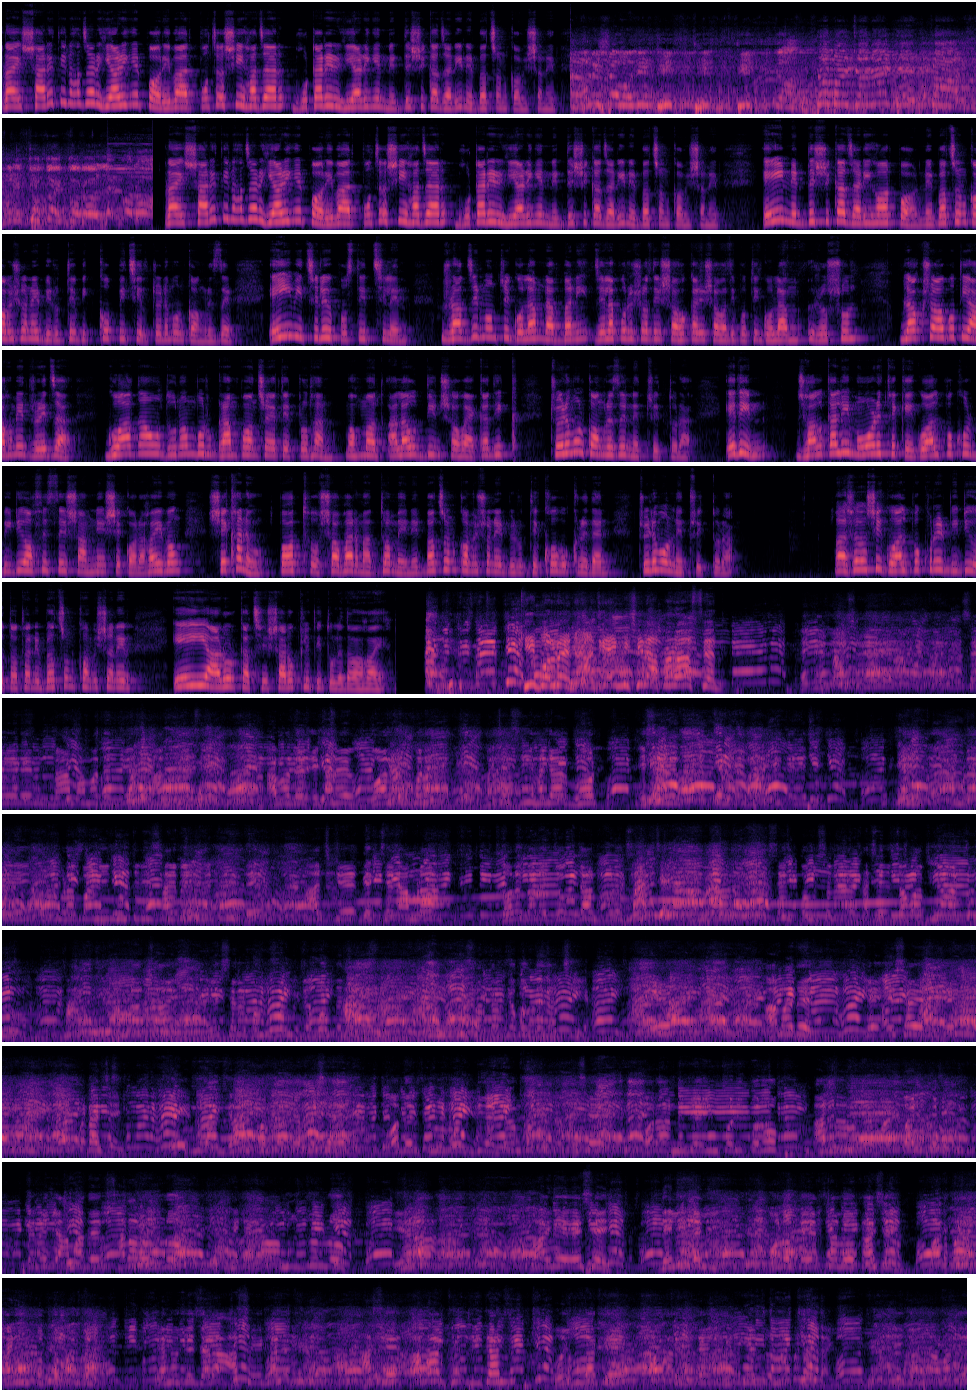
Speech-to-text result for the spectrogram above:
প্রায় সাড়ে তিন হাজার হিয়ারিংয়ের পর এবার পঁচাশি হাজার ভোটারের হিয়ারিংয়ের নির্দেশিকা জারি নির্বাচন কমিশনের। প্রায় সাড়ে তিন হাজার হিয়ারিংয়ের পর এবার পঁচাশি হাজার ভোটারের হিয়ারিংয়ের নির্দেশিকা জারি নির্বাচন কমিশনের। এই নির্দেশিকা জারি হওয়ার পর নির্বাচন কমিশনের বিরুদ্ধে বিক্ষোভ মিছিল তৃণমূল কংগ্রেসের। এই মিছিলে উপস্থিত ছিলেন রাজ্যের মন্ত্রী গোলাম রাব্বানি জেলা পরিষদের সহকারী সভাধিপতি গোলাম রসুল ব্লক সভাপতি আহমেদ রেজা, গোয়াগাঁও দু নম্বর গ্রাম পঞ্চায়েতের প্রধান মোহাম্মদ আলাউদ্দিন সহ একাধিক তৃণমূল কংগ্রেসের নেতৃত্বরা। এদিন ঝলকালি মোড় থেকে গোয়ালপুকুর বিডিও অফিসের সামনে এসে করা হয় এবং সেখানেও পথ সভার মাধ্যমে নির্বাচন কমিশনের বিরুদ্ধে ক্ষোভ উখড়ে দেন তৃণমূল নেতৃত্বরা। পাশাপাশি গোয়ালপুকুরের বিডিও তথা নির্বাচন কমিশনের এই আড়োর কাছে স্মারকলিপি তুলে দেওয়া হয়। কি বলবেন? আজকে এই মিছিলে আপনারা আসছেন? আমাদের এখানে পঁচাশি হাজার ভোট সাহেবের আজকে দেখছেন আমরা দলে দলে যোগদান করেছি। আমরা কমিশনারের কাছে জবাব নেওয়ার জন্য। আমরা ইলেকশনের কমিশনকে বলতে সরকারকে বলতে যাচ্ছি আমাদের পাঠাইছে গ্রাম পঞ্চায়েতে বসে ওদের দিয়ে গ্রাম পঞ্চায়েতে বসে ওরা নিজে ইনকোয়ারি করুক আর না আমাদের বাড়ি বাড়ি করুক কেন যে আমাদের সাধারণ লোক খেটে খাওয়া মজদুর লোক এরা বাইরে এসে ডেলি ডেলি বলকে একটা লোক আসে বারবার করতে পারবে না কেন যে যারা আসে এখানে আসে আবার ফের রিটার্ন ওইগুলাকে আবার রিটার্ন এর জন্য পাঠায় দেয় এই জন্য আমাদের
